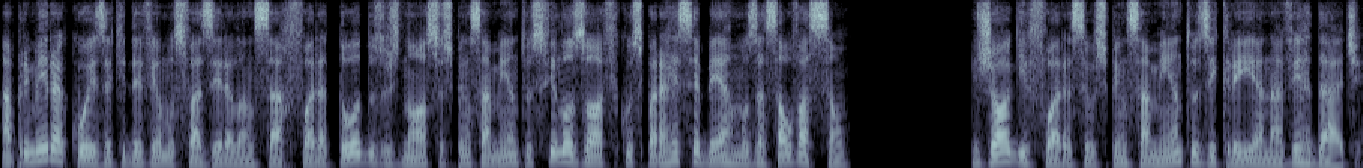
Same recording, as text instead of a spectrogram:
a primeira coisa que devemos fazer é lançar fora todos os nossos pensamentos filosóficos para recebermos a salvação. Jogue fora seus pensamentos e creia na verdade.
